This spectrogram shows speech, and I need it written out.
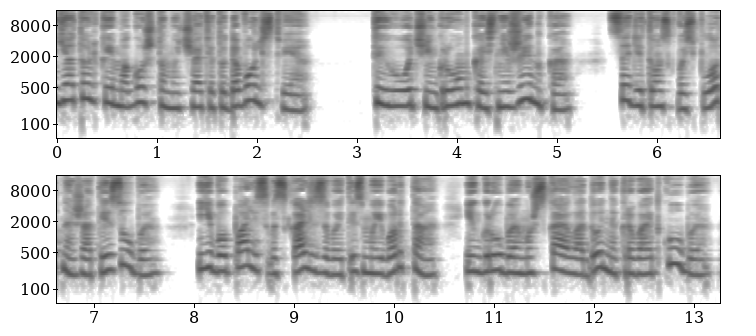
Я только и могу что мычать от удовольствия. «Ты очень громкая снежинка», — садит он сквозь плотно сжатые зубы. Его палец выскальзывает из моего рта, и грубая мужская ладонь накрывает губы.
